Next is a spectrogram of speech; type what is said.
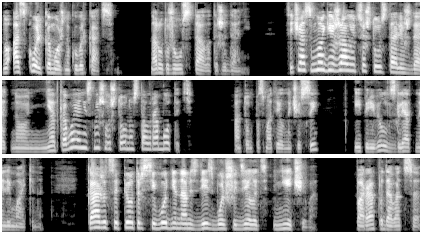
Но а сколько можно кувыркаться? Народ уже устал от ожиданий. Сейчас многие жалуются, что устали ждать, но ни от кого я не слышал, что он устал работать. Антон посмотрел на часы и перевел взгляд на Лемакина. Кажется, Петр, сегодня нам здесь больше делать нечего. Пора подаваться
